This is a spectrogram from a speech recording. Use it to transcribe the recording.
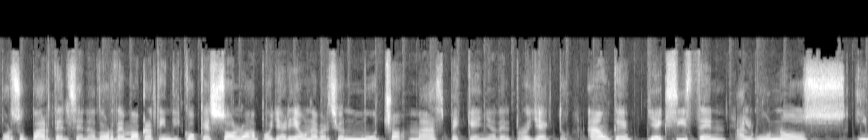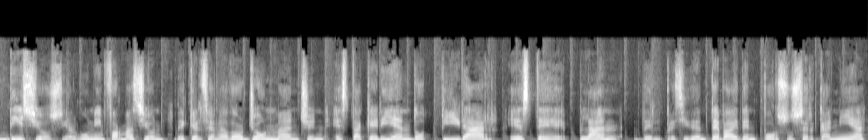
Por su parte, el senador demócrata indicó que solo apoyaría una versión mucho más pequeña del proyecto, aunque ya existen algunos indicios y alguna información de que el senador John Manchin está queriendo tirar este plan del presidente Biden por su cercanía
